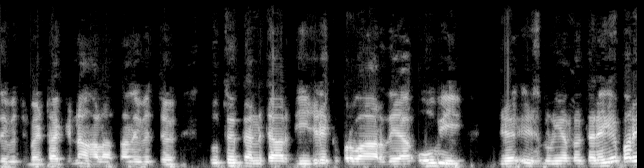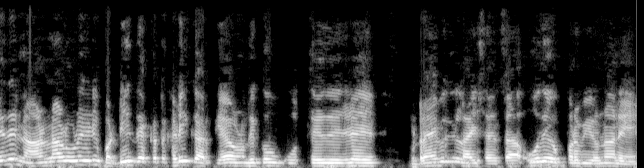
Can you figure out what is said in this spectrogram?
ਦੇ ਵਿੱਚ ਬੈਠਾ ਕਿੰਨਾ ਹਾਲਾਤਾਂ ਦੇ ਵਿੱਚ ਉੱਥੇ ਤਿੰਨ ਚਾਰ ਜੀ ਜਿਹੜੇ ਇੱਕ ਪਰਿਵਾਰ ਦੇ ਆ ਉਹ ਵੀ ਇਸ ਦੁਨੀਆ ਤੋਂ ਚਲੇ ਗਏ ਪਰ ਇਹਦੇ ਨਾਲ ਨਾਲ ਉਹਨੇ ਜਿਹੜੀ ਵੱਡੀ ਦਿੱਕਤ ਖੜੀ ਕਰਤੀ ਆ ਹੁਣ ਦੇਖੋ ਉੱਥੇ ਦੇ ਜਿਹੜੇ ਡਰਾਈਵਿੰਗ ਲਾਇਸੈਂਸ ਆ ਉਹਦੇ ਉੱਪਰ ਵੀ ਉਹਨਾਂ ਨੇ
